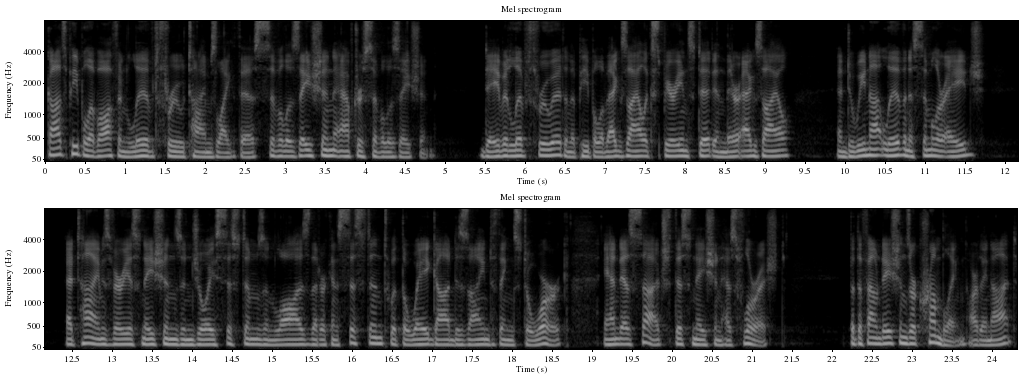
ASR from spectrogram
God's people have often lived through times like this, civilization after civilization. David lived through it, and the people of exile experienced it in their exile. And do we not live in a similar age? At times, various nations enjoy systems and laws that are consistent with the way God designed things to work, and as such, this nation has flourished. But the foundations are crumbling, are they not?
